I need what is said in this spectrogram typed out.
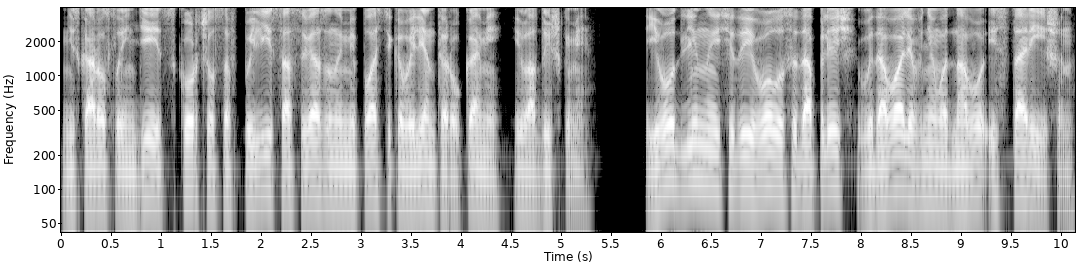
Низкорослый индеец скорчился в пыли со связанными пластиковой лентой руками и лодыжками. Его длинные седые волосы до плеч выдавали в нем одного из старейшин.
